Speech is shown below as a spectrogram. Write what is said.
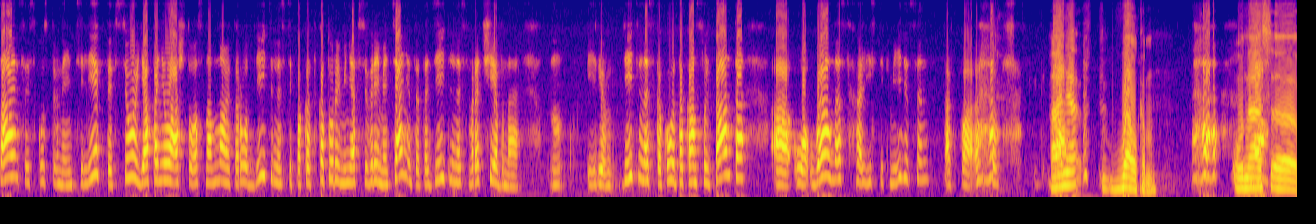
science, искусственный интеллект, и все. Я поняла, что основной это род деятельности, в который меня все время тянет, это деятельность врачебная или деятельность какого-то консультанта а, о wellness, holistic medicine. Так по... Аня, welcome. У нас uh,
